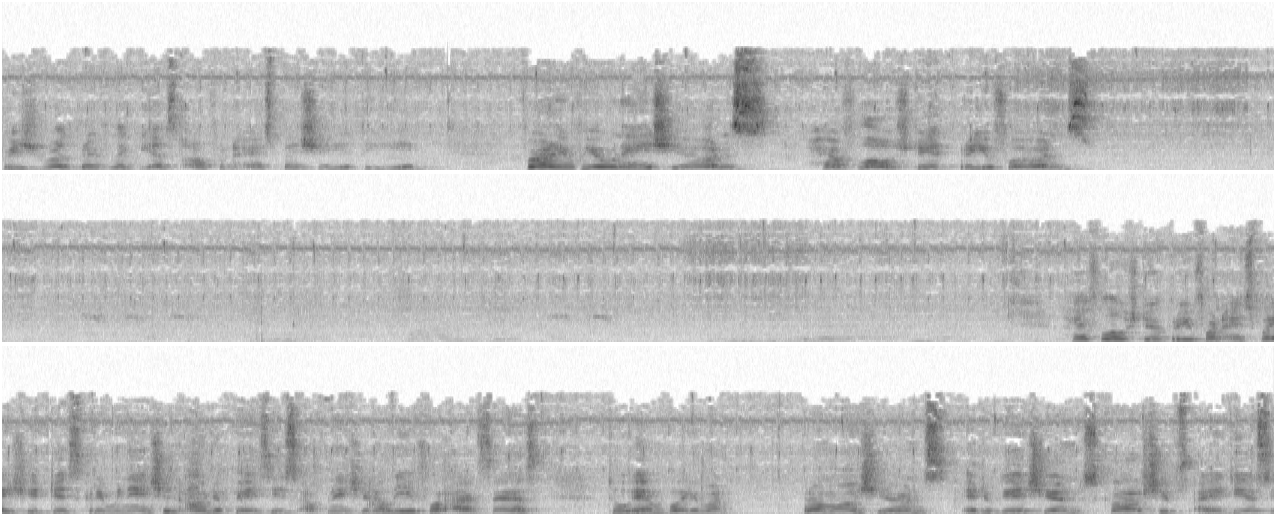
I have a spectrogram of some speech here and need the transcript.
Visual privilege is often a specialty. Very few nations have laws that prevent have laws that prevent explicit discrimination on the basis of nationality for access to employment, promotions, education, scholarships, ideas.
